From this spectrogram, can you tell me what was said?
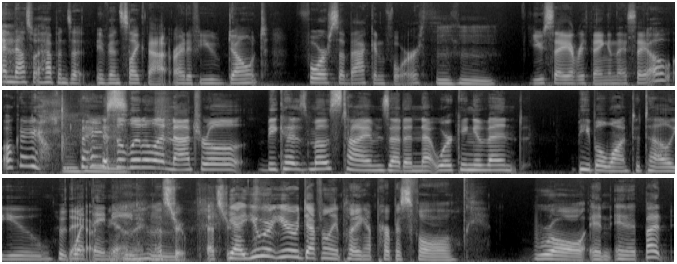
and that's what happens at events like that, right? If you don't force a back and forth, Mm-hmm. You say everything and they say, oh, okay, mm-hmm. thanks. It's a little unnatural because most times at a networking event, people want to tell you Who they what are. they Yeah, need. right. That's mm-hmm. true. That's true. Yeah, you were you were definitely playing a purposeful role in, in it. But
